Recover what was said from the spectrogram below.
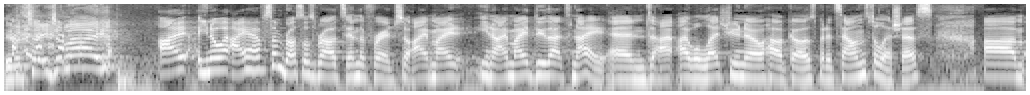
It'll change your life. I, you know what? I have some Brussels sprouts in the fridge, so I might, you know, I might do that tonight, and I, I will let you know how it goes. But it sounds delicious. Um,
